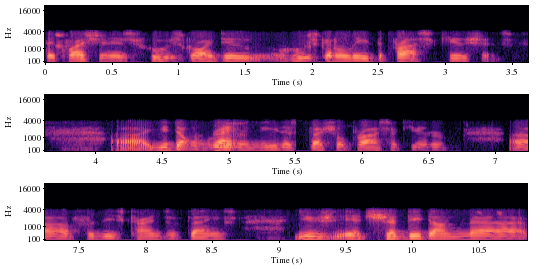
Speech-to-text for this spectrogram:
the question is who's going to who's going to lead the prosecutions. Uh, you don't Right. really need a special prosecutor uh, for these kinds of things. Usually, it should be done uh,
